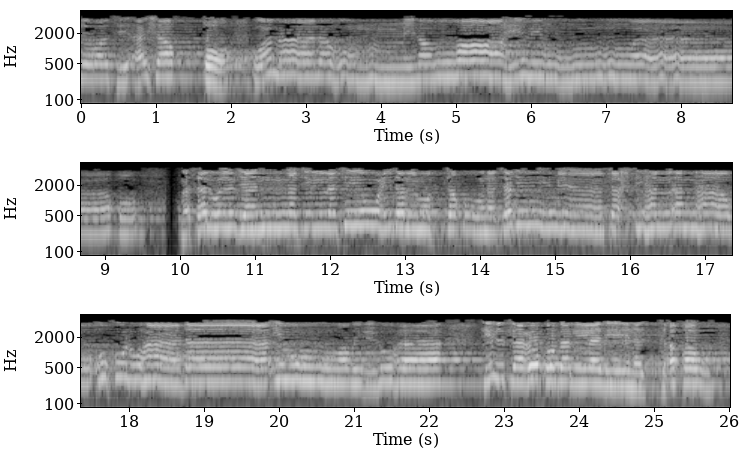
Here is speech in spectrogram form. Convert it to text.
الآخرة أشق وما لهم من الله من واق. مثل الجنة التي وعد المتقون تجري من تحتها الأنهار أكلها دائم وظلها. تلك عقبى الذين اتقوا.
